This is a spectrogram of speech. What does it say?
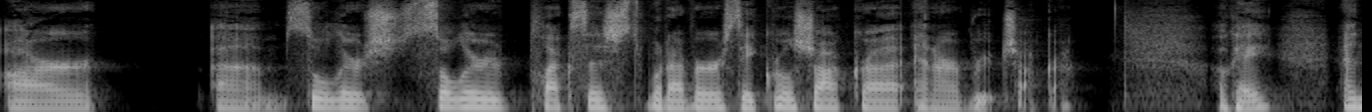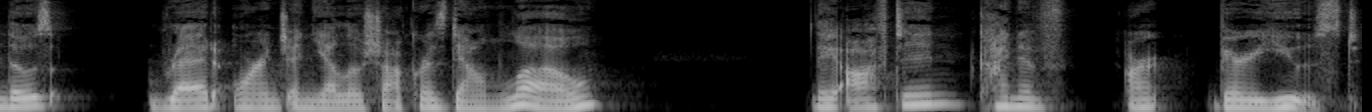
our um, solar solar plexus, whatever sacral chakra, and our root chakra. Okay, and those red, orange, and yellow chakras down low, they often kind of aren't very used.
